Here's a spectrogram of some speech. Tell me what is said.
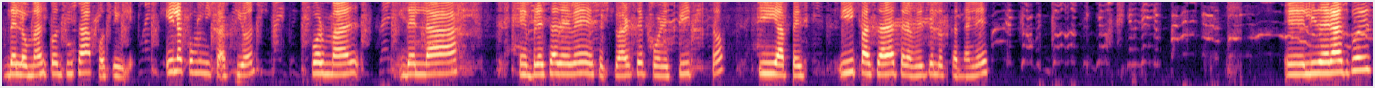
de lo más concisa posible y la comunicación formal de la empresa debe efectuarse por escrito y, y pasar a través de los canales. El liderazgo es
